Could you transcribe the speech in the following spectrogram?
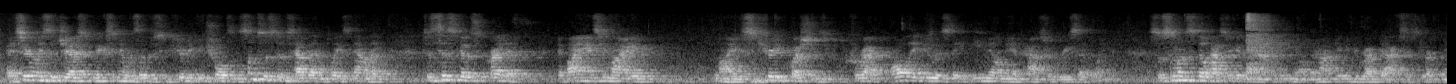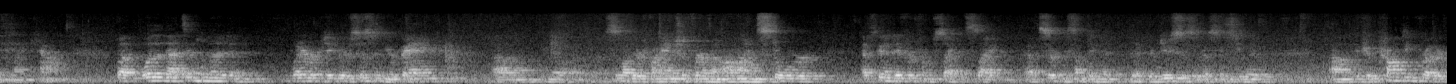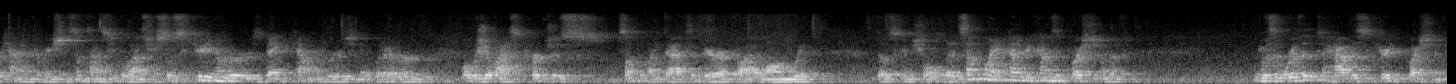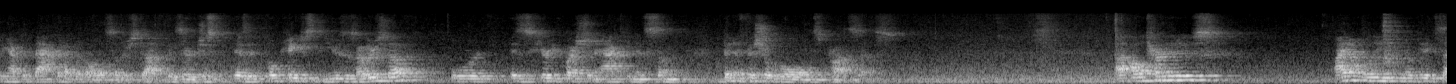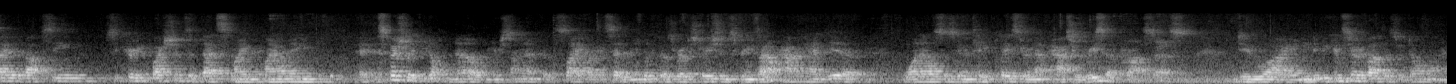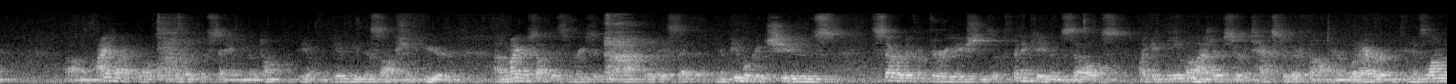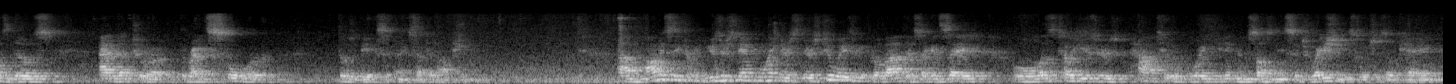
I certainly suggest mixing it with other security controls, and some systems have that in place now. Like to Cisco's credit, if I answer my my security questions correct, all they do is they email me a password reset link. So someone still has to get an email. They're not giving direct access directly to my account. But whether that's implemented in whatever particular system, your bank, um, you know, some other financial firm, an online store, that's going to differ from site to site. That's certainly something that, that reduces the risk of doing um, if you're prompting for other account information, sometimes people ask for social security numbers, bank account numbers, you know, whatever, what was your last purchase, something like that to verify along with those controls. But at some point, it kind of becomes a question of, was it worth it to have the security question if we have to back it up with all this other stuff? Is there just, is it okay just to use this other stuff? Or is the security question acting as some beneficial role in this process. Uh, Alternatives, I don't really, you know, get excited about seeing security questions if that's my, my only, especially if you don't know when you're signing up for the site. Like I said, when you look at those registration screens, I don't have any idea what else is going to take place during that password reset process. Do I need to be concerned about this or don't I? Um, I like the alternative of saying, you know, don't, you know, give me this option here. Uh, Microsoft did some research on that where they said that, you know, people could choose several different variations of authenticating themselves, like an email address or a text to their phone or whatever. And as long as those added up to a, the right score, those would be an accepted option. Um, obviously, from a user standpoint, there's, there's two ways we can go about this. I can say, well, let's tell users how to avoid getting themselves in these situations, which is okay.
